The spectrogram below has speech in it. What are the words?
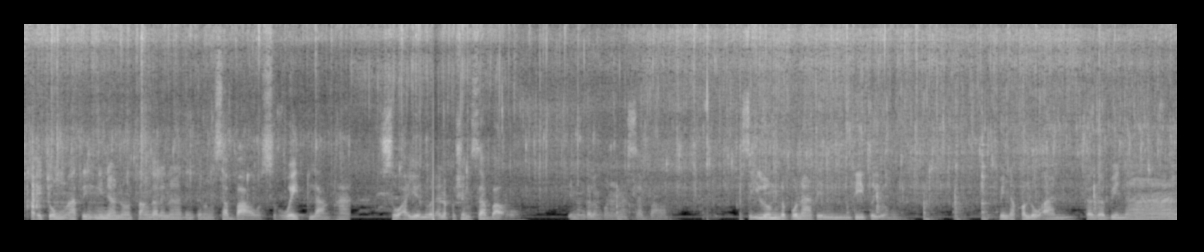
Tsaka itong ating inano, tanggalin na natin ito ng sabaw. So, wait lang ha. So, ayun, wala na po siyang sabaw tinanggalan ko na ng sabaw. Kasi ilun na po natin dito yung pinakuluan kagabi ng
